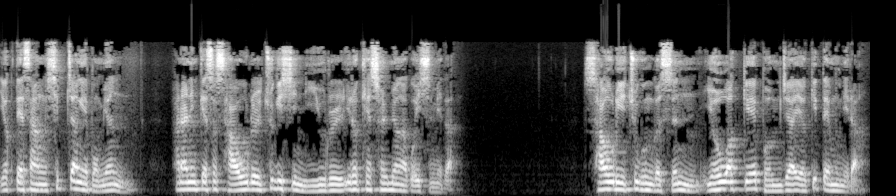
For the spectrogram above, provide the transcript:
역대상 10장에 보면 하나님께서 사울을 죽이신 이유를 이렇게 설명하고 있습니다. 사울이 죽은 것은 여호와께 범죄하였기 때문이라.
